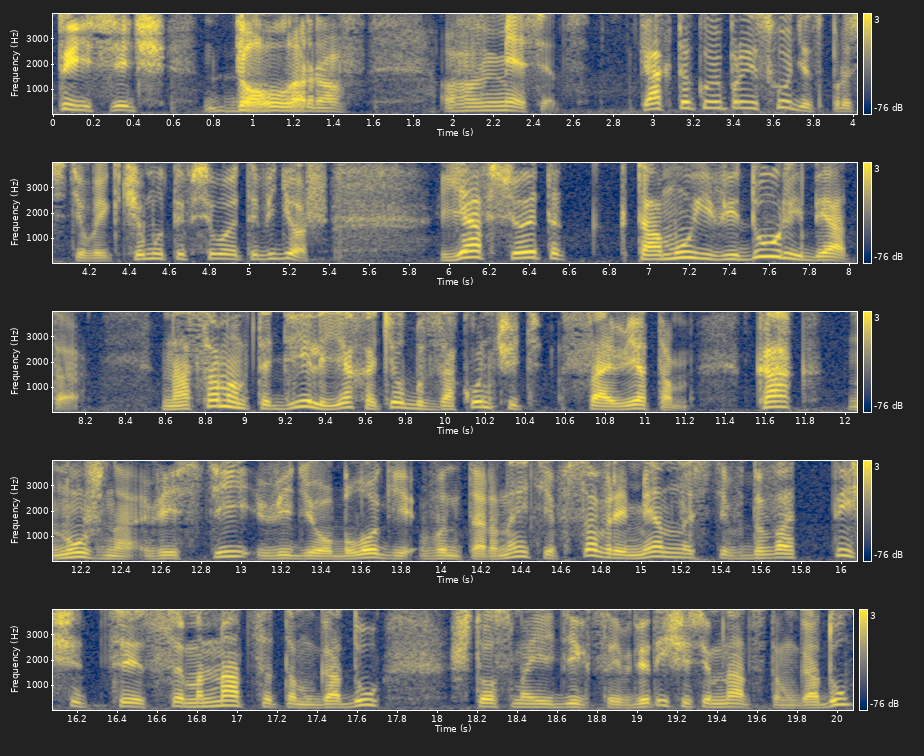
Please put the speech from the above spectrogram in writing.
тысяч долларов в месяц. Как такое происходит, спросите вы, к чему ты всего это ведешь? Я все это к тому и веду, ребята, на самом-то деле я хотел бы закончить советом, как нужно вести видеоблоги в интернете в современности в 2017 году, что с моей дикцией, в 2017 году,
